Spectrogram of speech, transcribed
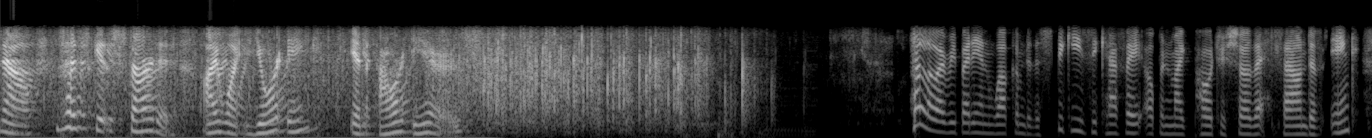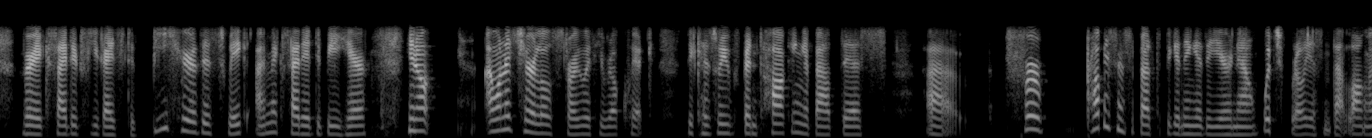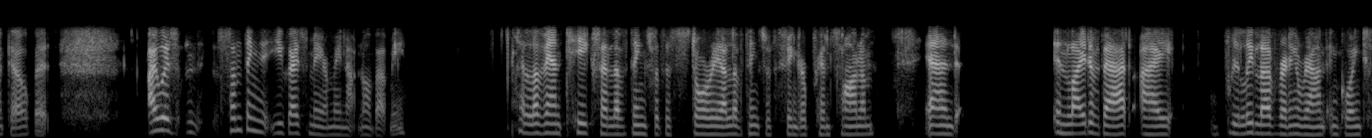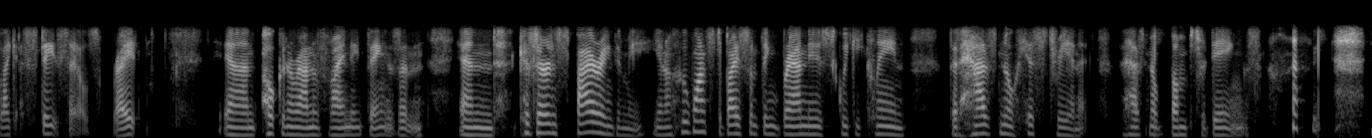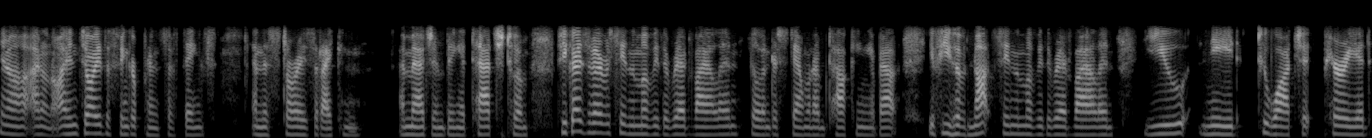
Now, let's get started. I want your ink in our ears. Hello, everybody, and welcome to the Speakeasy Cafe Open Mic Poetry Show, The Sound of Ink. Very excited for you guys to be here this week. I'm excited to be here. You know, I want to share a little story with you real quick because we've been talking about this uh, for probably since about the beginning of the year now, which really isn't that long ago. But I was something that you guys may or may not know about me. I love antiques. I love things with a story. I love things with fingerprints on them. And in light of that, I really love running around and going to like estate sales, right? and poking around and finding things and and because they're inspiring to me you know who wants to buy something brand new squeaky clean that has no history in it that has no bumps or dings you know i don't know i enjoy the fingerprints of things and the stories that i can imagine being attached to them if you guys have ever seen the movie the red violin you'll understand what i'm talking about if you have not seen the movie the red violin you need to watch it period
